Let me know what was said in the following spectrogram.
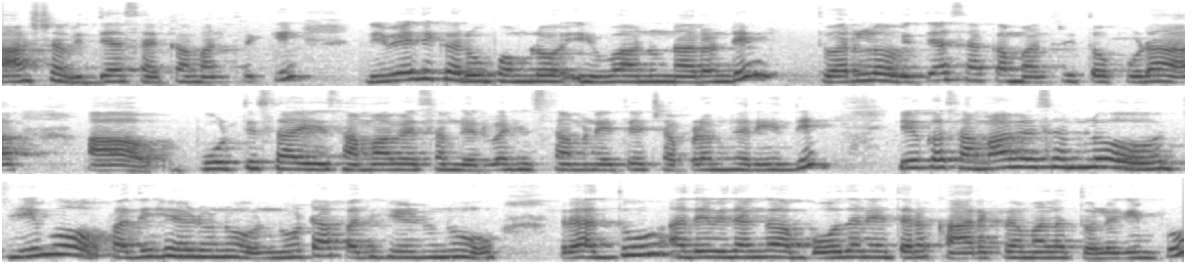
రాష్ట్ర విద్యాశాఖ మంత్రికి నివేదిక రూపంలో ఇవ్వనున్నారండి. త్వరలో విద్యాశాఖ మంత్రితో కూడా పూర్తిస్థాయి సమావేశం నిర్వహిస్తామని అయితే చెప్పడం జరిగింది. ఈ యొక్క సమావేశంలో జీవో పదిహేడును నూట పదిహేడును రద్దు అదేవిధంగా బోధనేతర కార్యక్రమాల తొలగింపు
